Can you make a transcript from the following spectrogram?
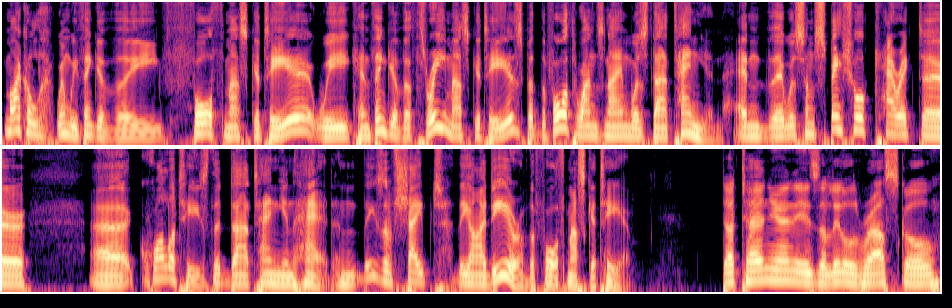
Michael, when we think of the fourth musketeer, we can think of the three musketeers, but the fourth one's name was D'Artagnan, and there was some special character uh, qualities that D'Artagnan had, and these have shaped the idea of the fourth musketeer. D'Artagnan is a little rascal,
